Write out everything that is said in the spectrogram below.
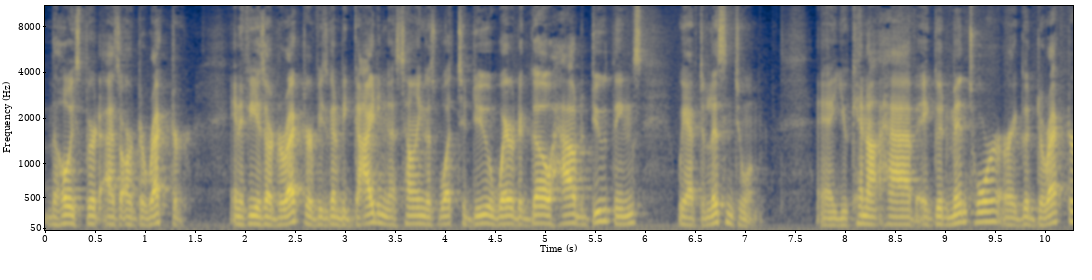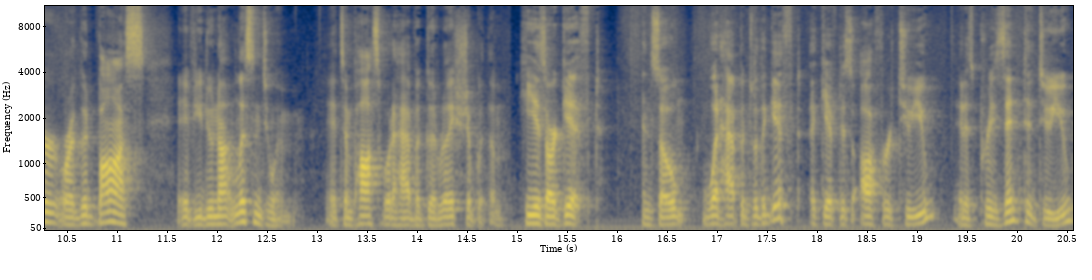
the Holy Spirit, as our director. And if he is our director, if he's going to be guiding us, telling us what to do, where to go, how to do things, we have to listen to him. And you cannot have a good mentor or a good director or a good boss if you do not listen to him. It's impossible to have a good relationship with him. He is our gift. And so, what happens with a gift? A gift is offered to you, it is presented to you.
